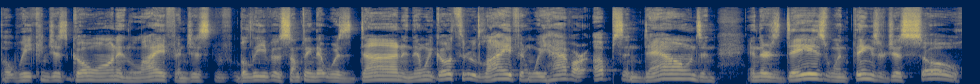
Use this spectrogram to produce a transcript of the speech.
but we can just go on in life and just believe it was something that was done. And then we go through life and we have our ups and downs. And and there's days when things are just so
